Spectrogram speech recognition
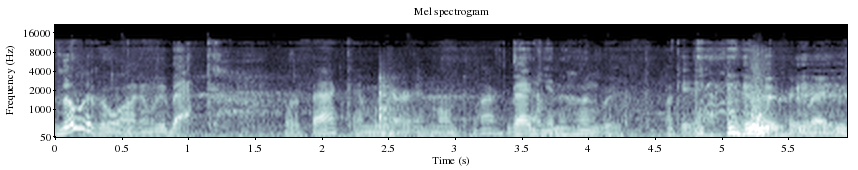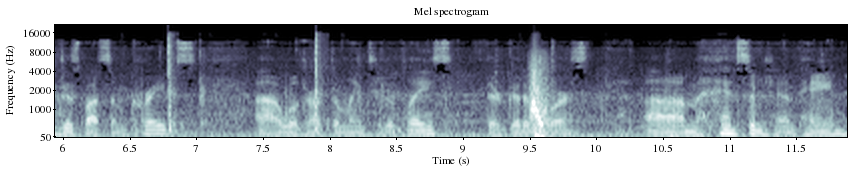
Hello everyone, and we're back. We're back and we are in Montmartre. Back and in Hungary. Okay. right, we just bought some crepes. Uh, we'll drop the link to the place. They're good, of course. Um, and some champagne,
